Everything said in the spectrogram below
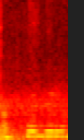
Bak bunları.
